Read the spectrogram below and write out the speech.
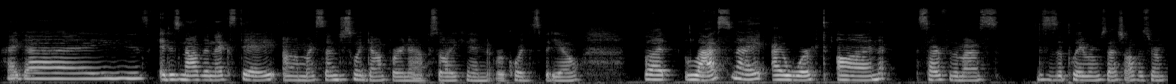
Hi guys! It is now the next day. Um, my son just went down for a nap so I can record this video. But last night I worked on, sorry for the mess, this is a playroom slash office room,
